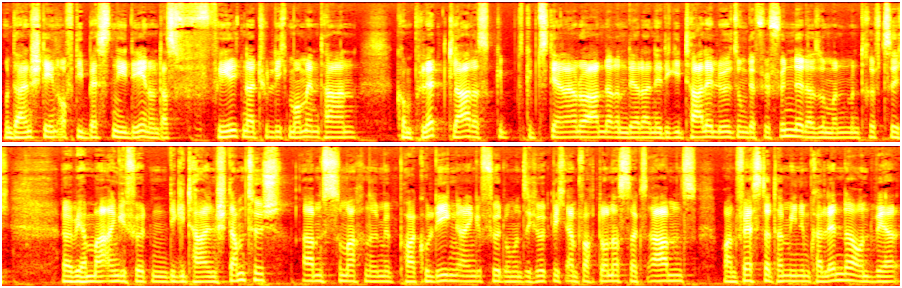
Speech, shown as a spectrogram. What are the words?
und da entstehen oft die besten Ideen. Und das fehlt natürlich momentan komplett. Klar, das gibt es den einen oder anderen, der da eine digitale Lösung dafür findet. Also man, man trifft sich, äh, wir haben mal eingeführt, einen digitalen Stammtisch abends zu machen, also mit ein paar Kollegen eingeführt, wo man sich wirklich einfach donnerstags abends, war ein fester Termin im Kalender und wer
